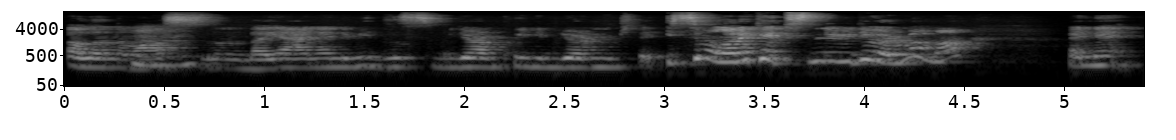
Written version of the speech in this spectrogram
alanım Hı hı. aslında. Yani hani Beatles biliyorum, Queen'i biliyorum işte. İsim olarak hepsini biliyorum ama hani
